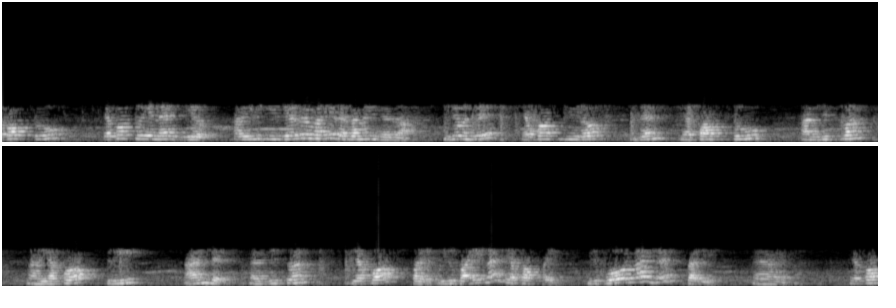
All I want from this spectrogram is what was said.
F of 2 f of 2 என்ன? 0 அது இதுக்கு இது எழுதுற மாதிரி இது எல்லாமே நீங்க எழுதலாம். இது வந்து f of 0 then f of 2 and this one uh, f of 3 and uh, this one f of 5 இது 5 னா இது f of 5 இது 4 னா இது சரி uh, f of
